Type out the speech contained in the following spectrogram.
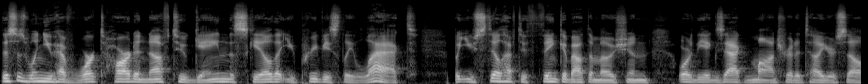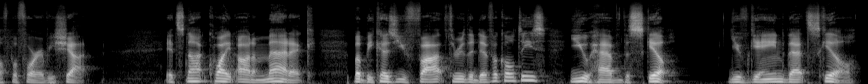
This is when you have worked hard enough to gain the skill that you previously lacked, but you still have to think about the motion or the exact mantra to tell yourself before every shot. It's not quite automatic, but because you fought through the difficulties, you have the skill. You've gained that skill,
